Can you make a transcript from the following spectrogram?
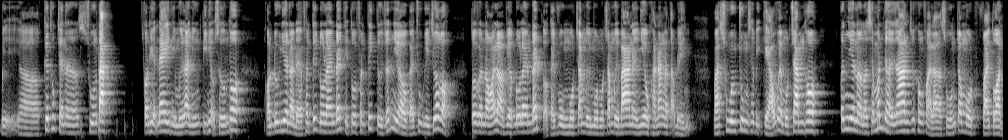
bị uh, kết thúc trên ờ, uh, hướng tăng còn hiện nay thì mới là những tín hiệu sớm thôi còn đương nhiên là để phân tích đô la index thì tôi phân tích từ rất nhiều cái chu kỳ trước rồi tôi vẫn nói là việc đô la index ở cái vùng 111 113 này nhiều khả năng là tạo đỉnh và xu hướng chung sẽ bị kéo về 100 thôi. Tất nhiên là nó sẽ mất thời gian chứ không phải là xuống trong một vài tuần.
